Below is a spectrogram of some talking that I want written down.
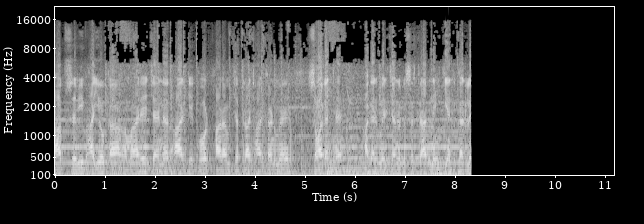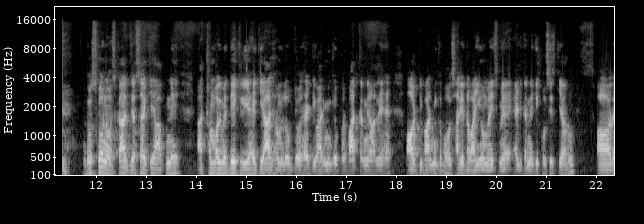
आप सभी भाइयों का हमारे चैनल आर के गोड फार्म चतरा झारखंड में स्वागत है। अगर मेरे चैनल को सब्सक्राइब नहीं किया तो कर ले। दोस्तों, नमस्कार। जैसा कि आपने थंबल में देख लिया है कि आज हम लोग जो है डिवार्मिंग के ऊपर बात करने वाले हैं और डिवार्मिंग के बहुत सारी दवाइयों में इसमें ऐड करने की कोशिश किया हूँ। और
